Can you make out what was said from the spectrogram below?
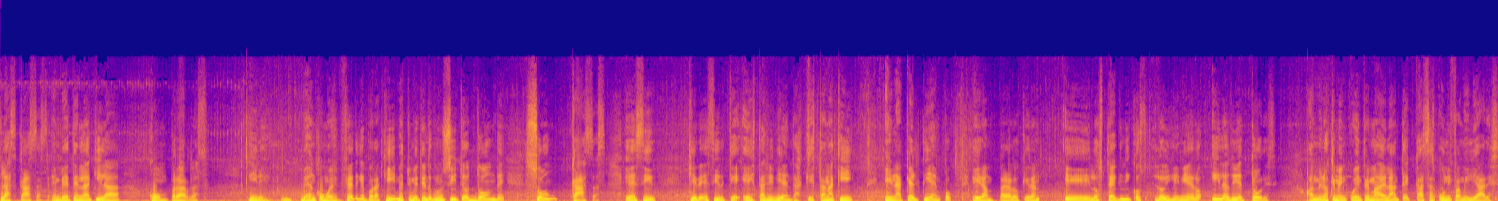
las casas, en vez de tenerla alquilada, comprarlas. Mire, vean cómo es. Fíjate que por aquí me estoy metiendo por un sitio donde son casas. Es decir, quiere decir que estas viviendas que están aquí, en aquel tiempo, eran para los que eran eh, los técnicos, los ingenieros y los directores. A menos que me encuentre más adelante casas unifamiliares.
